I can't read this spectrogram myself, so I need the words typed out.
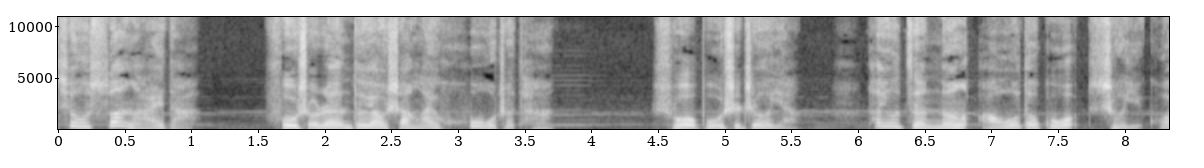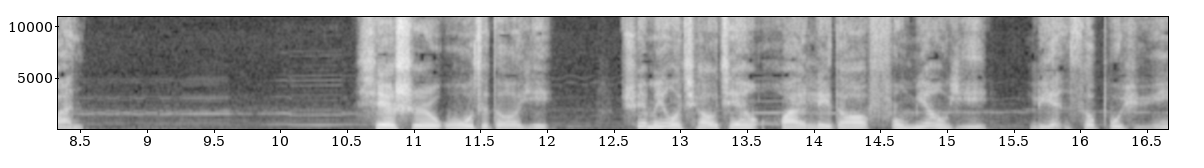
就算挨打，傅守仁都要上来护着他。若不是这样，他又怎能熬得过这一关？谢氏兀自得意，却没有瞧见怀里的傅妙仪脸色不愉。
